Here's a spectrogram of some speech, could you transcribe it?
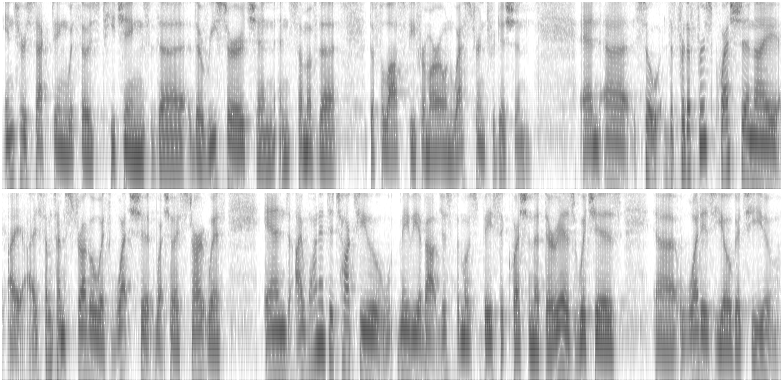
intersecting with those teachings the, the research and, and some of the, the philosophy from our own Western tradition. And uh, so, the, for the first question, I, I, I, sometimes struggle with what should what should I start with, and I wanted to talk to you maybe about just the most basic question that there is, which is, uh, what is yoga to you?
